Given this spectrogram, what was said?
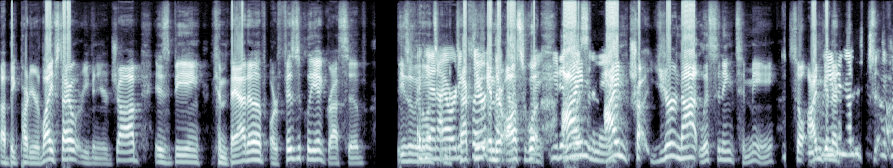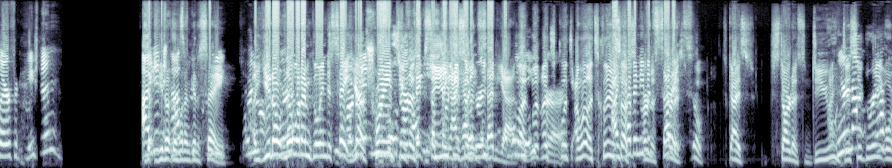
a big part of your lifestyle or even your job is being combative or physically aggressive, these are the ones Again, who I can already protect you, and they're also going. You didn't I'm, listen to me. I'm. Try- you're not listening to me, so I'm gonna. didn't understand my clarification. I you didn't don't know what I'm gonna say. Uh, not- You don't know what I'm going to say. we're You're trying to fix something you I haven't said yet. Hold on, let, us nature. let's, well, let's clear I this up. haven't even said Stardust. No, guys, Stardust, do you We're disagree or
